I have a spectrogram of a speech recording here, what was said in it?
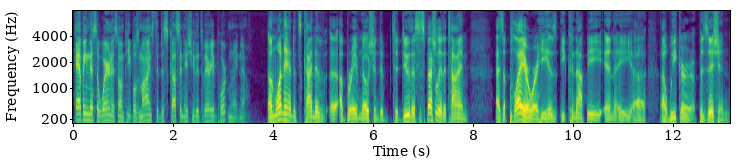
having this awareness on people's minds to discuss an issue that's very important right now. On one hand, it's kind of a, brave notion to to do this, especially at a time as a player where he has he could not be in a uh, a weaker position.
